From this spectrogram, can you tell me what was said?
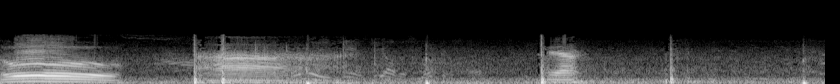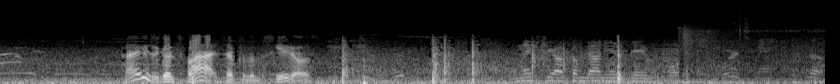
Ooh. Ah. you can't see all the smokers though. Yeah. I think it's a good spot, except for the mosquitoes. Next year I'll come down here the day before. Words, man. Look.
